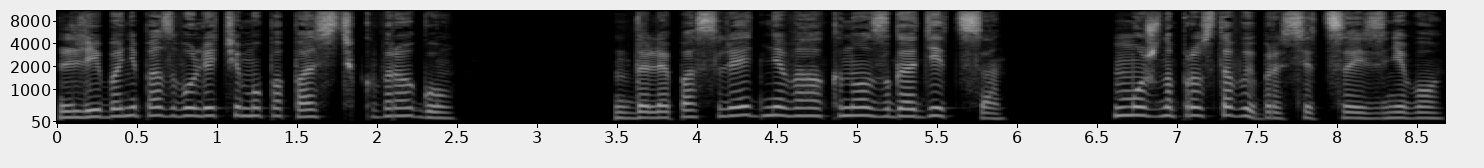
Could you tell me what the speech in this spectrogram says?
Либо не позволить ему попасть к врагу. Для последнего окно сгодится. Можно просто выброситься из него.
